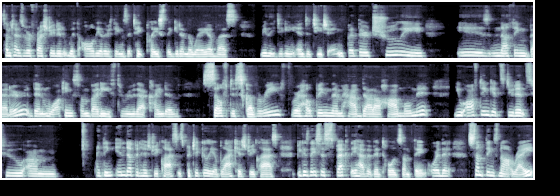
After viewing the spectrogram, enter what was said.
sometimes we're frustrated with all the other things that take place that get in the way of us really digging into teaching. But there truly is nothing better than walking somebody through that kind of self discovery for helping them have that aha moment. You often get students who, um, I think end up in history classes, particularly a Black history class, because they suspect they haven't been told something or that something's not right.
